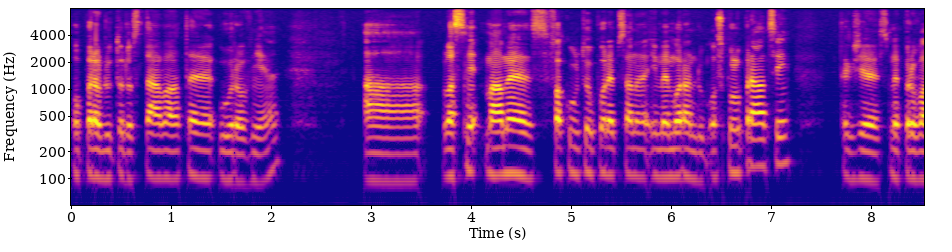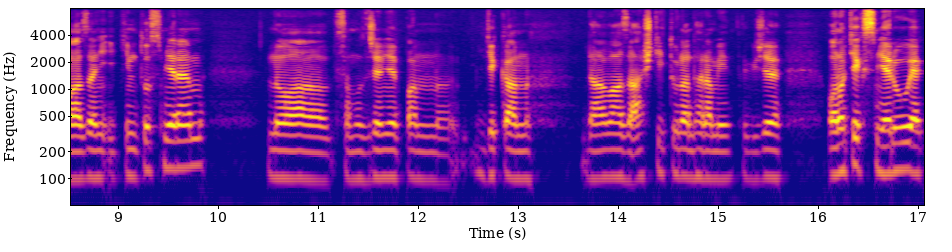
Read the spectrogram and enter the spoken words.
opravdu to dostává té úrovně. A vlastně máme s fakultou podepsané i memorandum o spolupráci, takže jsme provázaní i tímto směrem. No a samozřejmě pan děkan dává záštitu nad hrami, takže ono těch směrů, jak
